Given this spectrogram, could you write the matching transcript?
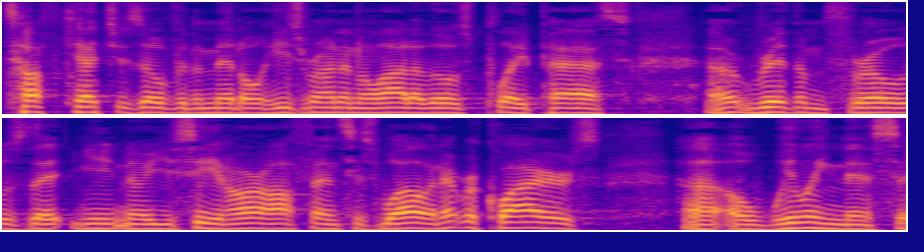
tough catches over the middle. He's running a lot of those play pass uh, rhythm throws that you know you see in our offense as well, and it requires uh, a willingness, a,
